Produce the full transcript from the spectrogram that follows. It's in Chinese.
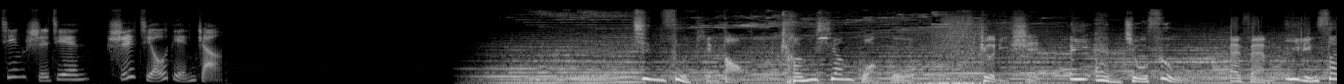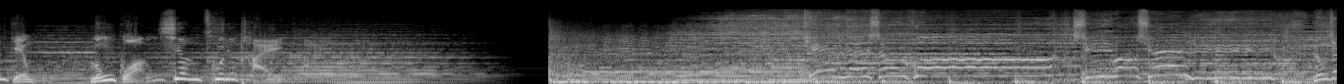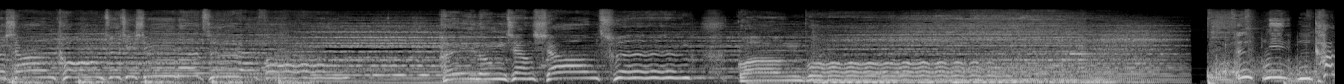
京时间十九点整。金色频道，城乡广播，这里是 AM 九四五，FM 一零三点五，龙广乡村台。你你看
